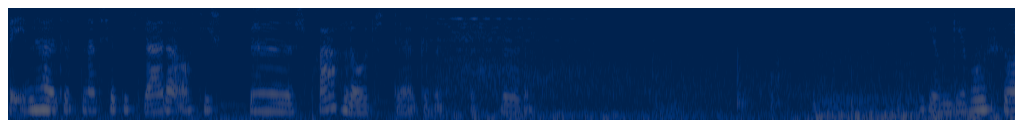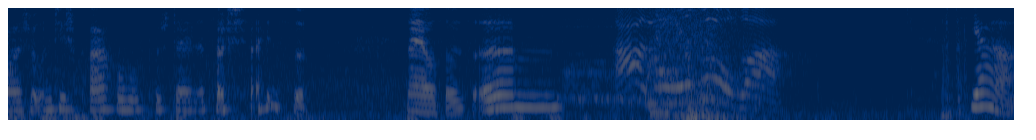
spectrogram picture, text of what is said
beinhaltet natürlich leider auch die äh, Sprachlautstärke, das ist das Blöde. Die Umgebungsgeräusche und die Sprache hochzustellen ist halt scheiße. Naja, was soll's. Ähm, Hallo, Mora! ja,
